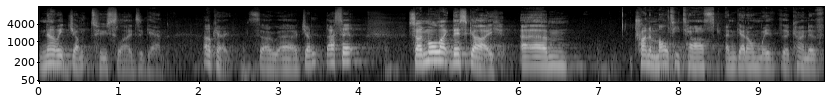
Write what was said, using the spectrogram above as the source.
No, it jumped two slides again. Okay, so uh, jump, that's it. So I'm more like this guy, um, trying to multitask and get on with the kind of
